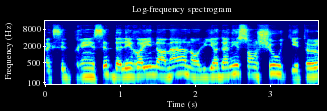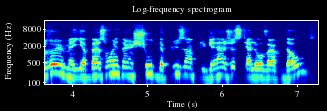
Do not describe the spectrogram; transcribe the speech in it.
Fait que c'est le principe de l'héroïnomane. On lui a donné son shoot, il est heureux, mais il a besoin d'un shoot de plus en plus grand jusqu'à l'overdose.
